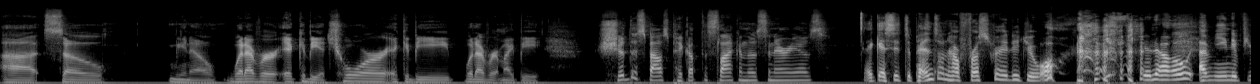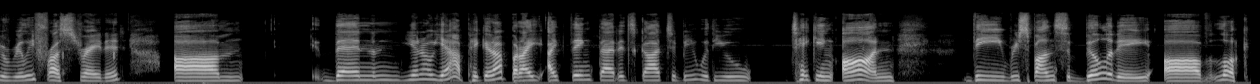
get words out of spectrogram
Uh, so, you know, whatever, it could be a chore, it could be whatever it might be. Should the spouse pick up the slack in those scenarios? I guess it depends on how frustrated you are. you know, I mean, if you're really frustrated, um, then you know yeah pick it up. But i i think that it's got to be with you taking on the responsibility of look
